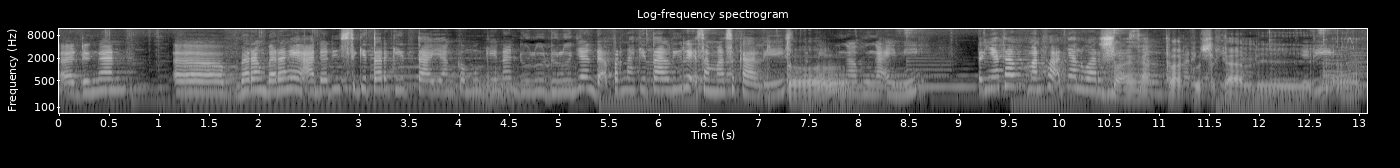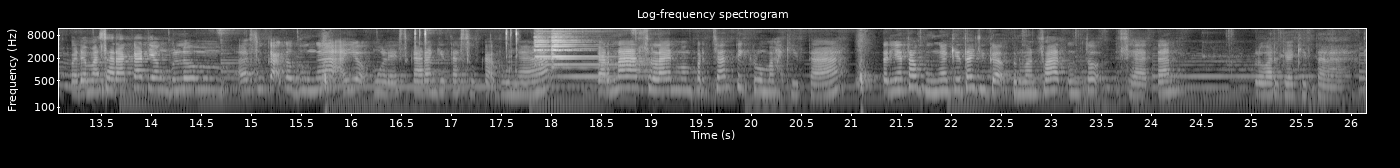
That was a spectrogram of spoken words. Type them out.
eh, dengan eh, barang-barang yang ada di sekitar kita yang kemungkinan dulu-dulunya tidak pernah kita lirik sama sekali, seperti bunga-bunga ini, ternyata manfaatnya luar biasa Sangat untuk bagus kita. sekali. Jadi Nah, pada masyarakat yang belum eh, suka ke bunga, ayo mulai sekarang kita suka bunga. Karena selain mempercantik rumah kita, ternyata bunga kita juga bermanfaat untuk kesehatan keluarga kita.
